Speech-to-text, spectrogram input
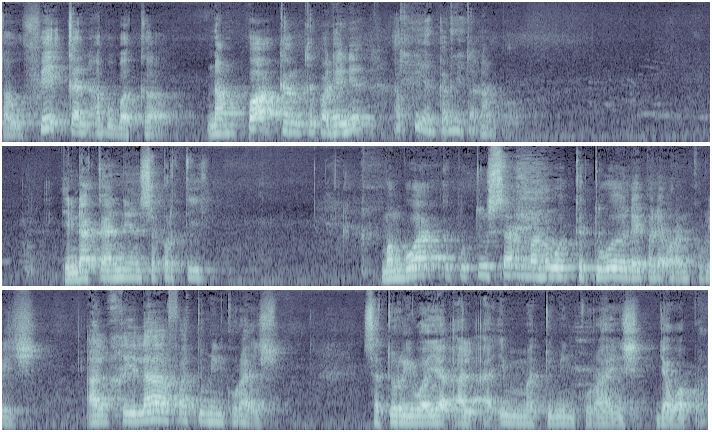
taufikkan Abu Bakar. Nampakkan kepadanya apa yang kami tak nampak. Tindakannya seperti membuat keputusan bahawa ketua daripada orang Quraisy al-khilafatu min Quraisy satu riwayat al-a'immatu min Quraisy jawapan.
